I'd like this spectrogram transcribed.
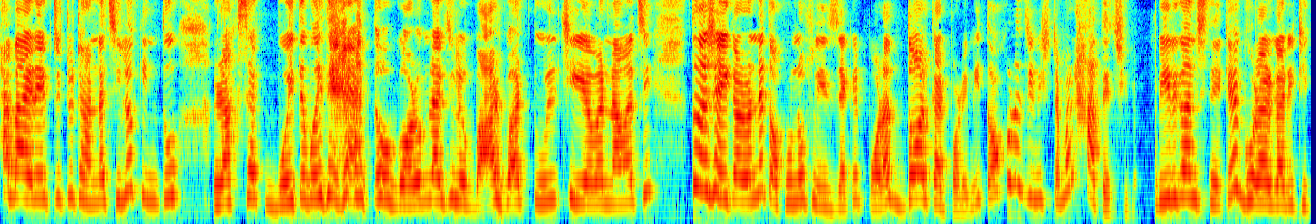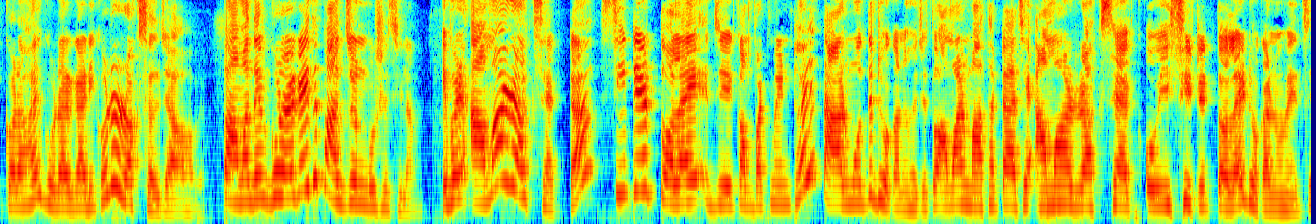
হ্যাঁ বাইরে একটু একটু ঠান্ডা ছিল, কিন্তু রাকস্যাক বইতে বইতে এত গরম লাগছিল, বারবার তুলছি, আবার নামাচ্ছি। তো সেই কারণে তখনও ফ্লিস জ্যাকেট পরার দরকার পড়েনি, তখনও জিনিসটা আমার হাতে ছিল। বীরগঞ্জ থেকে ঘোড়ার গাড়ি ঠিক করা হয়, ঘোড়ার গাড়ি করে রক্সেল যাওয়া হবে। তো আমাদের ঘোড়ার গাড়িতে পাঁচজন বসেছিলাম। এবার আমার রাখছে একটা সিটের তলায় যে কম্পার্টমেন্ট হয়, তার মধ্যে ঢোকানো হয়েছে। তো আমার মাথাটা আছে, আমার রাক্সাক ওই সিটের তলায় ঢোকানো হয়েছে।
